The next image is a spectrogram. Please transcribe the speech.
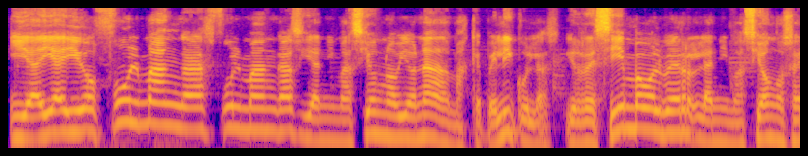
Y ahí ha ido full mangas, full mangas y animación no vio nada más que películas. Y recién va a volver la animación, o sea,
